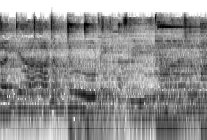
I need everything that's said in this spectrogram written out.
കല്യാണം ജൂണില. ശ്രീരാജുമാ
